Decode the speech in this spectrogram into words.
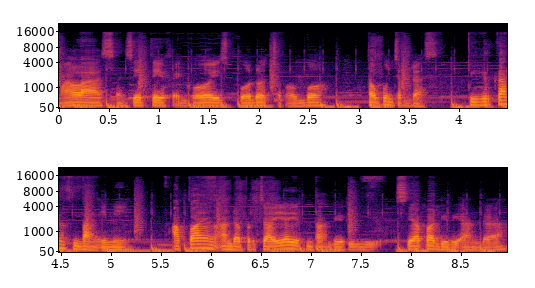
Malas, sensitif, egois, bodoh, ceroboh, ataupun cerdas. Pikirkan tentang ini. Apa yang Anda percaya tentang diri siapa diri Anda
